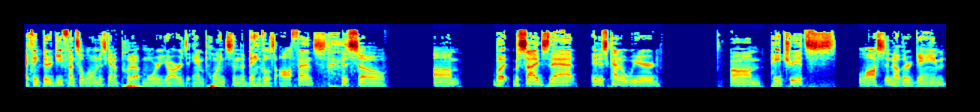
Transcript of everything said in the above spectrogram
I think their defense alone is going to put up more yards and points than the Bengals offense. so, um, but besides that, it is kind of weird. Um, Patriots lost another game.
